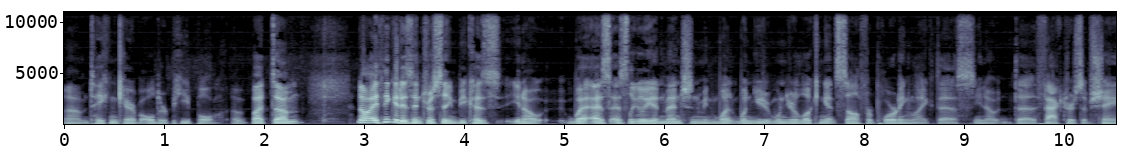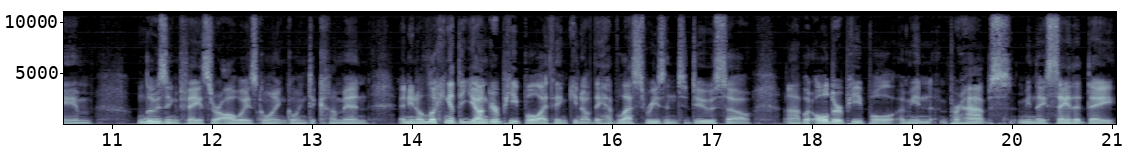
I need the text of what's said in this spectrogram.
um, taking care of older people. Uh, But um, no, I think it is interesting because you know, as as Lilian mentioned, I mean, when when you when you're looking at self-reporting like this, you know, the factors of shame, losing face are always going going to come in. And you know, looking at the younger people, I think you know they have less reason to do so. Uh, but older people, I mean, perhaps, I mean, they say that they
